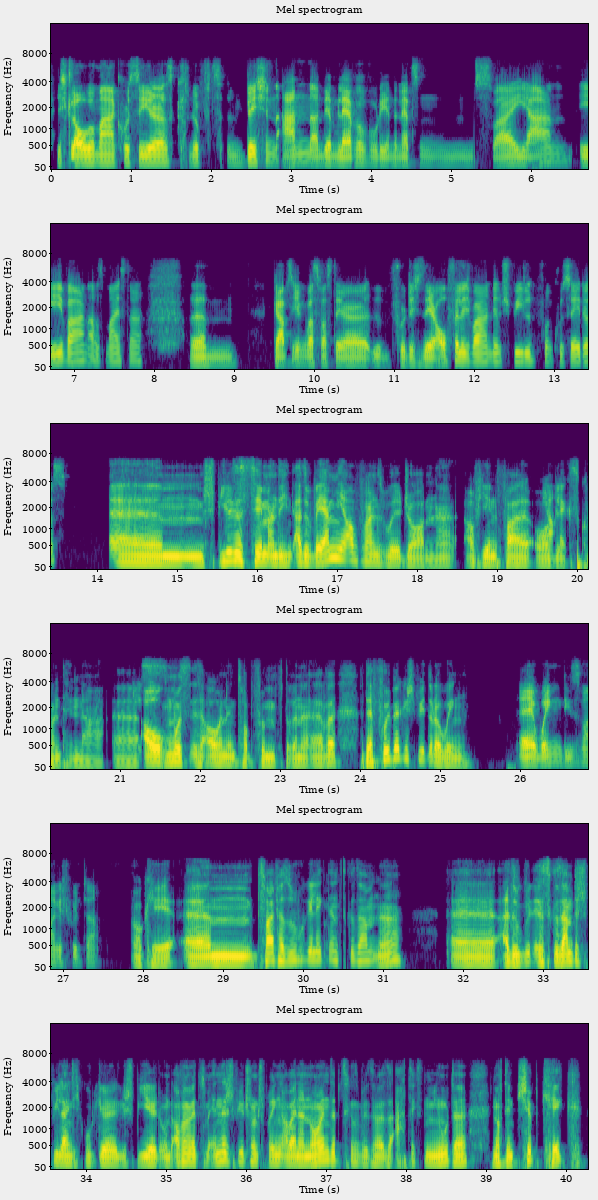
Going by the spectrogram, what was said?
ich glaube mal, Crusaders knüpft ein bisschen an an dem Level, wo die in den letzten zwei Jahren eh waren als Meister. Ähm, Gab es irgendwas, was der für dich sehr auffällig war in dem Spiel von Crusaders? Ähm, Spielsystem an sich, also wer mir aufgefallen ist, Will Jordan, ne? Auf jeden Fall All Ja. Blacks Contender. Äh, Yes. auch muss, ist auch in den Top 5 drin. Äh, hat der Fullback gespielt oder Wing? Äh, Wing dieses Mal gespielt, ja. Okay. Ähm, zwei Versuche gelegt insgesamt, ne? Äh, also das gesamte Spiel eigentlich gut ge gespielt und auch wenn wir zum Ende des Spiels schon springen, aber in der 79. bzw. 80. Minute noch den Chip-Kick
